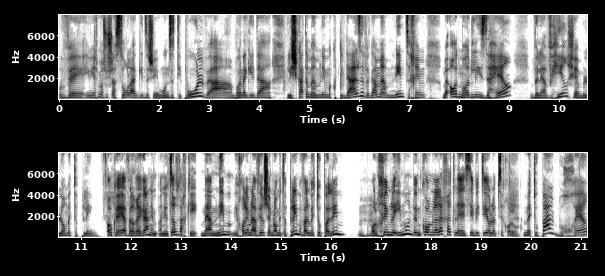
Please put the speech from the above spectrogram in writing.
ואם יש משהו שאסור להגיד זה שאימון זה טיפול, ובוא נגיד, לשכת המאמנים מקפידה על זה, וגם מאמנים צריכים מאוד מאוד להיזהר ולהבהיר שהם לא מטפלים. אוקיי, okay, אבל רגע, אני, אני עוצרת אותך, כי מאמנים יכולים להבהיר שהם לא מטפלים, אבל מטופלים mm-hmm. הולכים לאימון במקום ללכת ל-CBT או לפסיכולוג. מטופל בוחר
